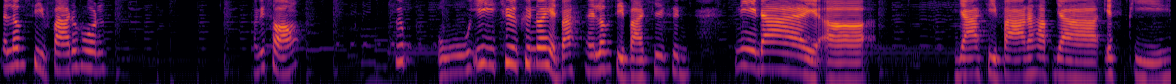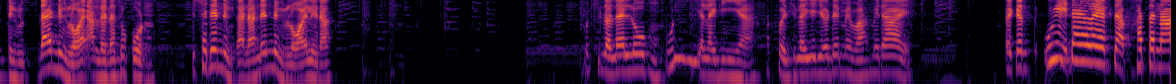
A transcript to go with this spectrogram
ได้ล่มสีฟ้าทุกคนอันที่สองปึ๊บ อู้ยชื่อขึ้นด้วยเห็นปะในล่มสีฟ้าชื่อขึ้น นี่ได้เอ่อยาสีฟ้านะครับ ยา SP หนึ่งได้หนึ่งร้อยอันเลยนะทุกคน ไม่ใช่ได้หนึ่งอันนั้นได้หนึ่งร้อยเลยนะ เมื่อกี้เราได้ล่ม อุ้ยอะไรดีอะถ้าเปิดทีละเยอะๆได้ไหมวะไม่ได้ ไปกัน อุ้ยได้อะไรดับคาตนะ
